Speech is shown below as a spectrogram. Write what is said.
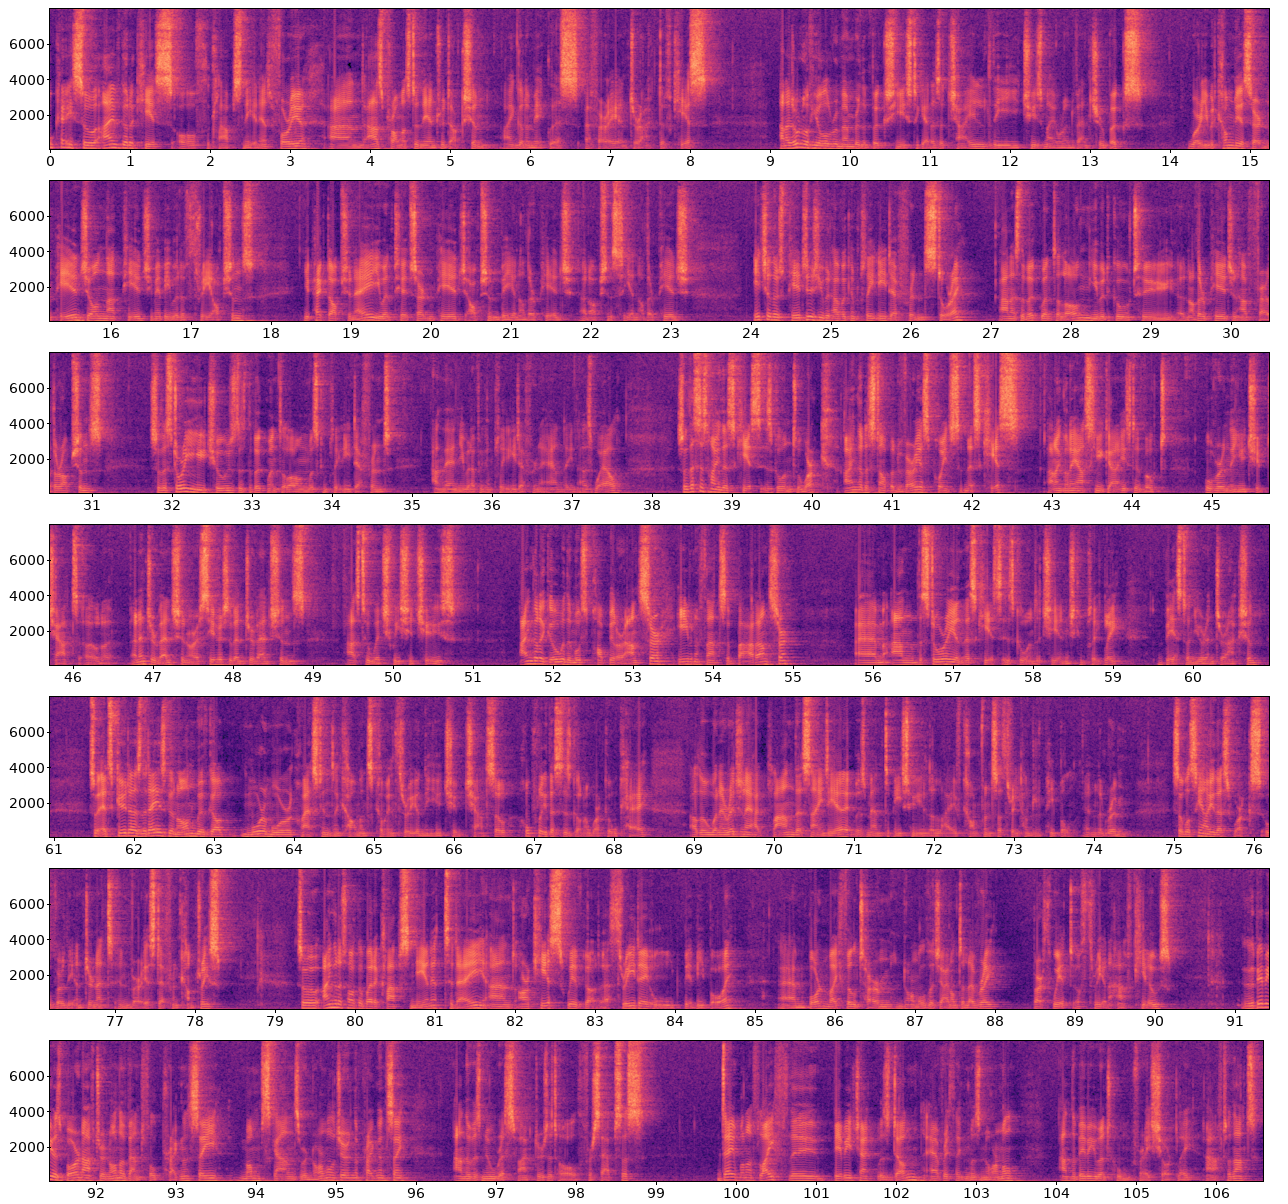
Okay, so I've got a case of the collapsed neonate for you, and as promised in the introduction, I'm going to make this a very interactive case. And I don't know if you all remember the books you used to get as a child, the Choose My Own Adventure books, where you would come to a certain page. On that page, you maybe would have three options. You picked option A, you went to a certain page, option B, another page, and option C, another page. Each of those pages, you would have a completely different story. And as the book went along, you would go to another page and have further options. So the story you chose as the book went along was completely different, and then you would have a completely different ending as well. So this is how this case is going to work. I'm going to stop at various points in this case, and I'm going to ask you guys to vote over in the YouTube chat on a, an intervention or a series of interventions as to which we should choose. I'm going to go with the most popular answer, even if that's a bad answer. Um, and the story in this case is going to change completely based on your interaction. So it's good as the day's gone on, we've got more and more questions and comments coming through in the YouTube chat. So hopefully this is going to work okay. Although when originally I had planned this idea, it was meant to be to the live conference of 300 people in the room. So we'll see how this works over the internet in various different countries. So I'm going to talk about a collapsed neonate today, and our case we've got a three-day-old baby boy um, born by full term, normal vaginal delivery, birth weight of three and a half kilos. The baby was born after an uneventful pregnancy. Mum scans were normal during the pregnancy, and there was no risk factors at all for sepsis. Day one of life, the baby check was done, everything was normal, and the baby went home very shortly after that.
